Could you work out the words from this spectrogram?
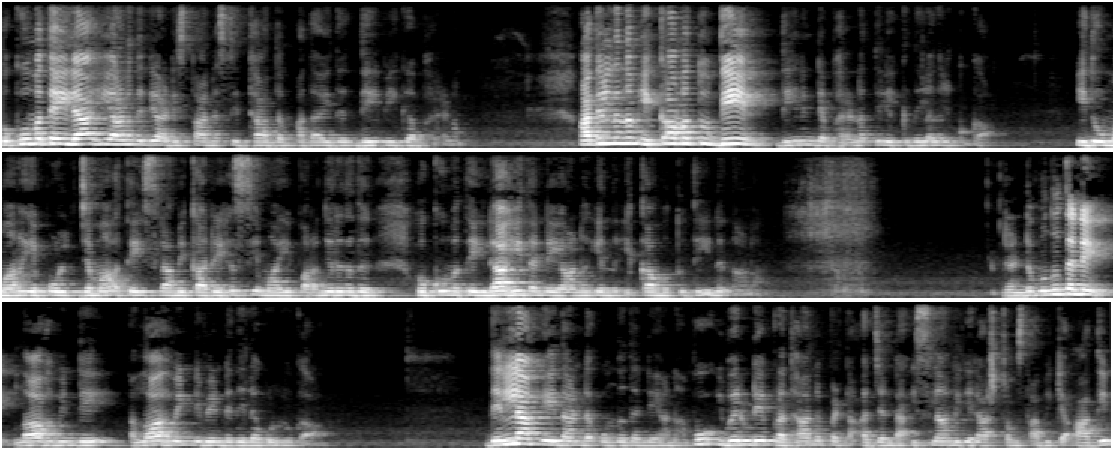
ഹുക്കൂമത്തെ ഇലാഹിയാണ് അതിന്റെ അടിസ്ഥാന സിദ്ധാന്തം അതായത് ദൈവിക ഭരണം. അതിൽ നിന്നും ഇക്കാമത്തുദ്ദീൻ ദീനിന്റെ ഭരണത്തിലേക്ക് നിലനിൽക്കുക. ഇതു മാറിയപ്പോൾ ജമാഅത്തെ ഇസ്ലാമിക്കാർ രഹസ്യമായി പറഞ്ഞിരുന്നത് ഹുക്കൂമത്തെ ഇലാഹി തന്നെയാണ് എന്ന് ഇക്കാമത്തുദ്ദീൻ എന്നാണ്. രണ്ട് മൂന്ന് തന്നെ അള്ളാഹുവിന്റെ അള്ളാഹുവിന് വേണ്ടി നിലകൊള്ളുക. ഇതെല്ലാം ഏതാണ്ട് ഒന്ന് തന്നെയാണ്. അപ്പോൾ ഇവരുടെ പ്രധാനപ്പെട്ട അജണ്ട ഇസ്ലാമിക രാഷ്ട്രം സ്ഥാപിക്കുക ആദ്യം.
